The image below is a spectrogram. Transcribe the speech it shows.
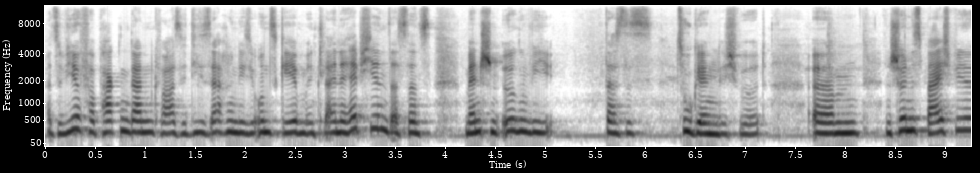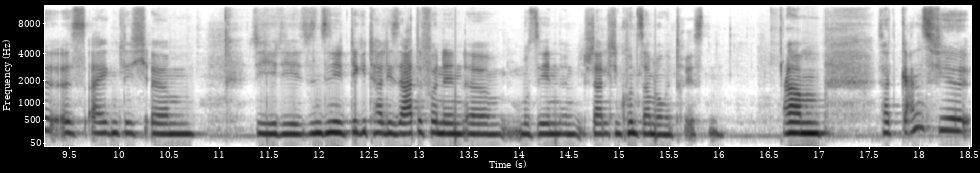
Also wir verpacken dann quasi die Sachen, die sie uns geben, in kleine Häppchen, dass das Menschen irgendwie, dass es zugänglich wird. Ähm, ein schönes Beispiel ist eigentlich ähm, die, die, sind die Digitalisate von den ähm, Museen in staatlichen Kunstsammlungen in Dresden. Ähm, es hat ganz viel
